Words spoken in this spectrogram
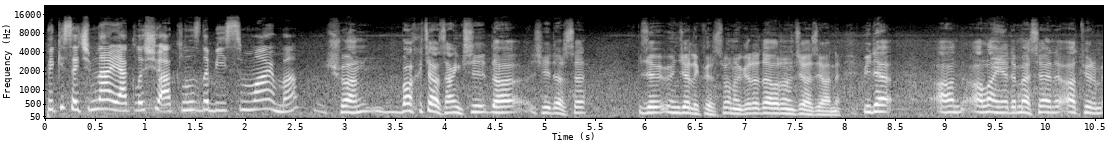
Peki seçimler yaklaşıyor. Aklınızda bir isim var mı? Şu an bakacağız hangisi daha şey derse bize öncelik verirse ona göre davranacağız yani. Bir de An- Alanya'da mesela atıyorum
